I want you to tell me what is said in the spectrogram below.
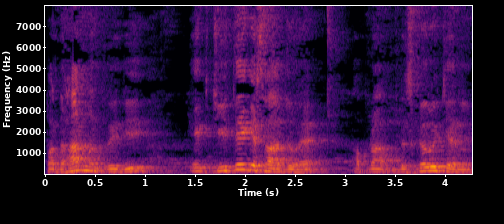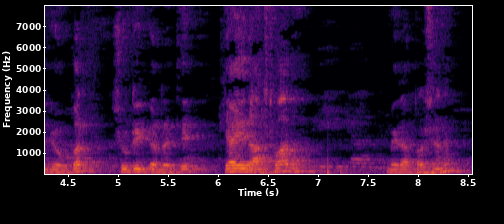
प्रधानमंत्री जी एक चीते के साथ जो है अपना डिस्कवरी चैनल के ऊपर शूटिंग कर रहे थे। क्या ये राष्ट्रवाद है? मेरा प्रश्न है।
